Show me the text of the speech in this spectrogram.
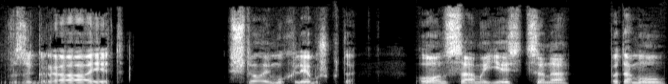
Взыграет. Что ему хлебушку-то? Он сам и есть цена, потому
